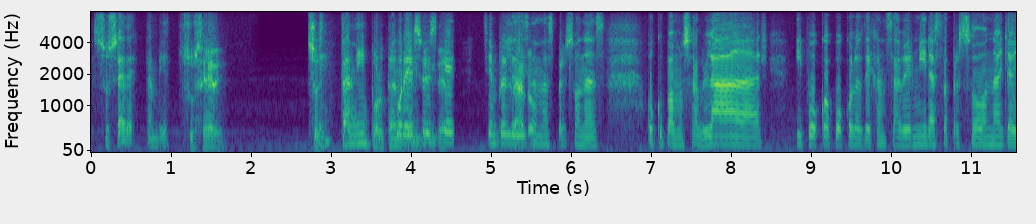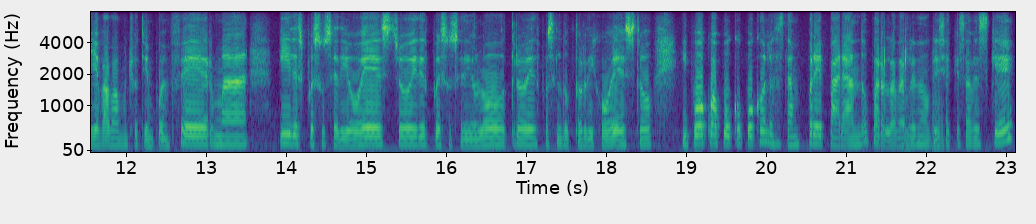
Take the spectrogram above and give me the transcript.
sucede también. Sucede. Eso es tan importante. Por eso es que Siempre le dicen a las personas, ocupamos hablar y poco a poco les dejan saber, mira, esta persona ya llevaba mucho tiempo enferma y después sucedió esto y después sucedió lo otro y después el doctor dijo esto y poco a poco, poco los están preparando para darle la noticia que sabes qué,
